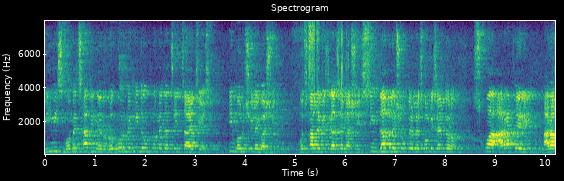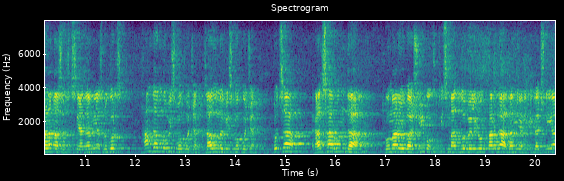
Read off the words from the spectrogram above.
მიმის მომეცადინე რომ როგორმე კიდე უფრო მეტად წინ წაეწიოს იმ მორჩილებაში მოწყალების გაცემაში, სიმდაბლეში უპირველეს ყოვლისა, იმიტომ რომ სხვა არაფერი არ ალამაზებს ეს ადამიანს, როგორც თამდაბლობის მოყვეჭა, ძალულების მოყვეჭა. როცა რაც არ უნდა მდგომარეობაში იყო ღვთის მადლობელი რომ ხარ და ადამიანი მიგაჩნია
